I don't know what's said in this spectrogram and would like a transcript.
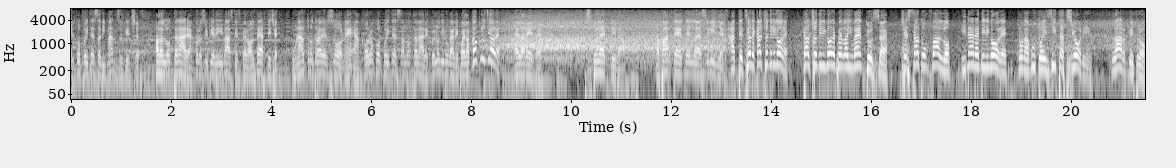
il colpo di testa di Mandzukic ad allontanare ancora sui piedi di Vasquez però al vertice un altro traversone e ancora un colpo di testa allontanare quello di Rugani poi la conclusione e la rete splendida da parte del Siviglia. Attenzione calcio di rigore calcio di rigore per la Juventus. C'è stato un fallo in area di rigore non ha avuto esitazioni l'arbitro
